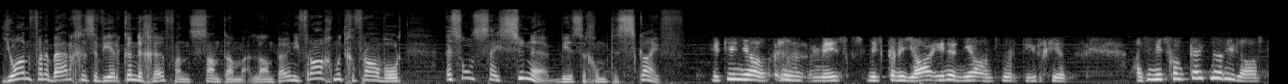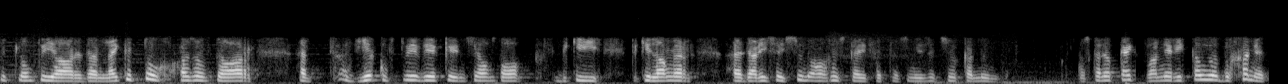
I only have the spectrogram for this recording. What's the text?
Johan van der Berg is 'n weerkundige van Santam Landbou en die vraag moet gevra word: Is ons seisoene besig om te skuif? Ek dink ja, mense mens kan 'n ja en 'n nee antwoord hier gee. As jy mens gaan kyk na die laaste klompe jare, dan lyk dit tog asof daar 'n week of twee weke en selfs dalk bietjie bietjie langer uh, dat die seisoen aangeskuif het, as mense dit so kan noem. Ons kan ook kyk wanneer die koue begin het.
